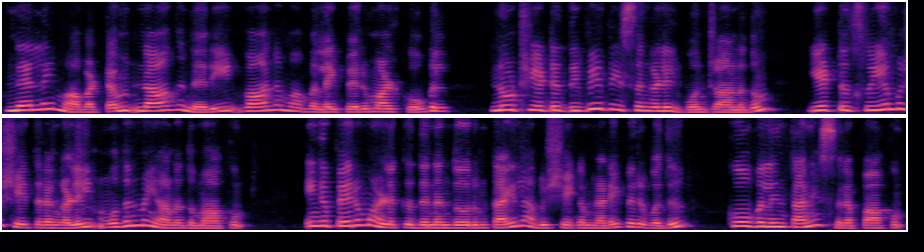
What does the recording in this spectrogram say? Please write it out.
நெல்லை மாவட்டம் நாங்குநெறி வானமாமலை பெருமாள் கோவில் நூற்றி எட்டு திவ்ய தேசங்களில் ஒன்றானதும் எட்டு சுயம்பு கஷேத்திரங்களில் முதன்மையானதுமாகும். இங்கு பெருமாளுக்கு தினந்தோறும் தைல அபிஷேகம் நடைபெறுவது கோவிலின் தனி சிறப்பாகும்.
